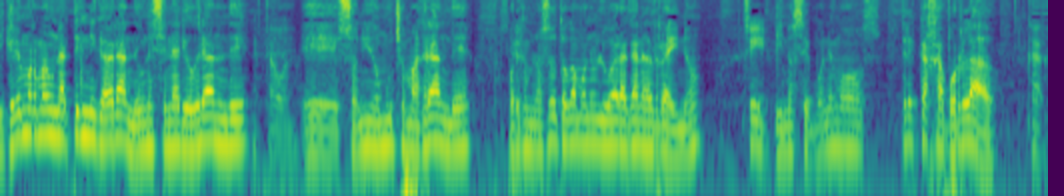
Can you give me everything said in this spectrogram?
Y queremos armar una técnica grande, un escenario grande, Está bueno. eh, sonido mucho más grande. Por ejemplo, nosotros tocamos en un lugar acá en el Reino, Sí, y no sé, ponemos tres cajas por lado. claro.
